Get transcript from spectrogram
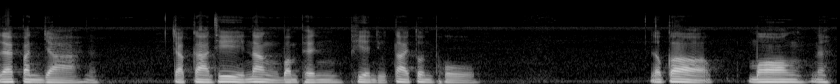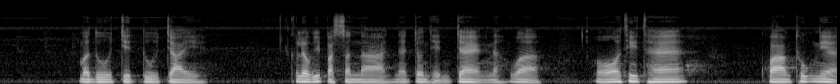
และปัญญานะจากการที่นั่งบำเพ็ญเพียรอยู่ใต้ต้นโพ แล้วก็มองนะมาดูจิตดูใจเขาเรียกวิปัสสนานะจนเห็นแจ้งนะว่าอ๋อที่แท้ความทุกข์เนี่ย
